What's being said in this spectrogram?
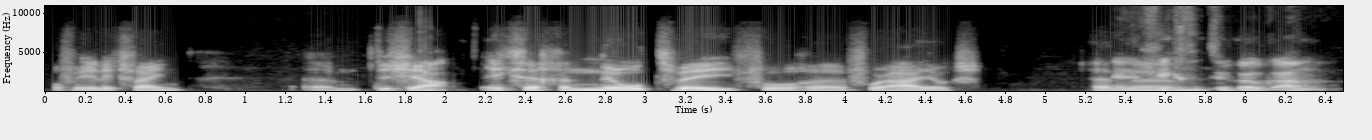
Of eerlijk zijn. Ehm, dus ja, ik zeg een 0-2 voor, voor Ajax. En, En het ligt ehm, natuurlijk ook aan,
